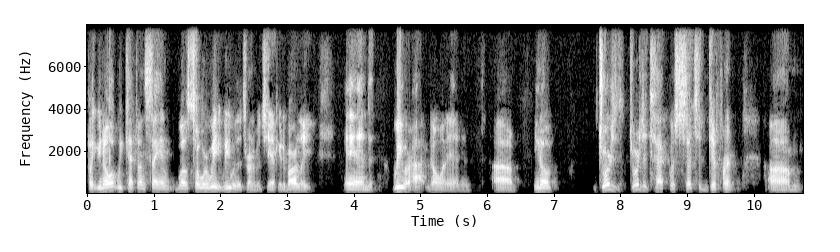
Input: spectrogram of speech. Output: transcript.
but you know what? We kept on saying, well, so were we. We were the tournament champion of our league, and we were hot going in. And uh, you know, Georgia Georgia Tech was such a different um,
